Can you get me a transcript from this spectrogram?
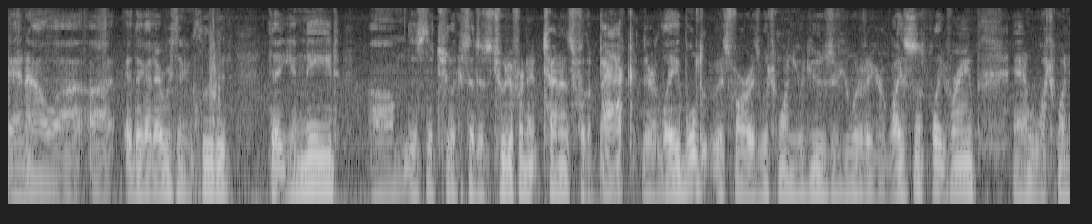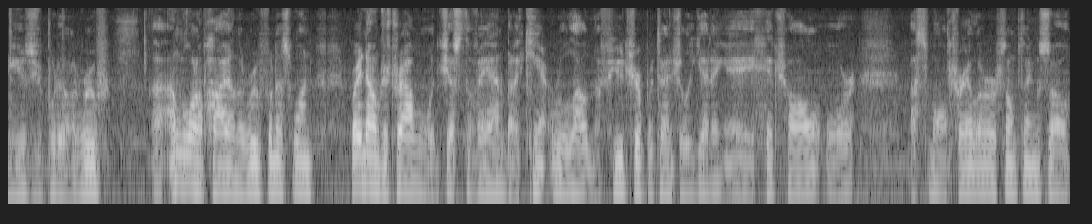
and how uh, uh, they got everything included that you need. Um, there's the two, like I said, there's two different antennas for the back. They're labeled as far as which one you would use if you put it on your license plate frame and which one you use if you put it on the roof. Uh, I'm going up high on the roof on this one. Right now I'm just traveling with just the van, but I can't rule out in the future potentially getting a hitch haul or a small trailer or something. So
